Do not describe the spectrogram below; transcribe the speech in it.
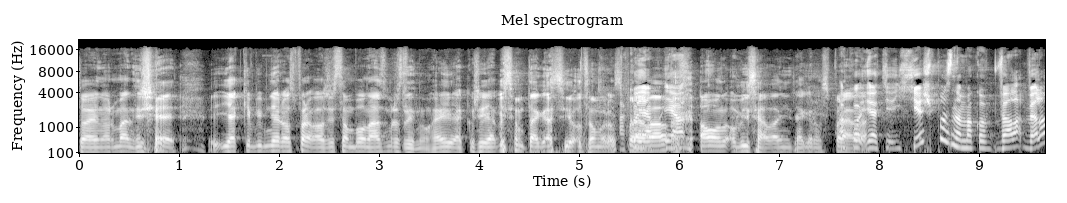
to je normálne, že ja keby mne rozprával, že som bol na zmrzlinu, hej, akože ja by som tak asi o tom rozprával ja, ja, a on o vysávaní tak rozpráva. Ako ja tiež poznám ako veľa, veľa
